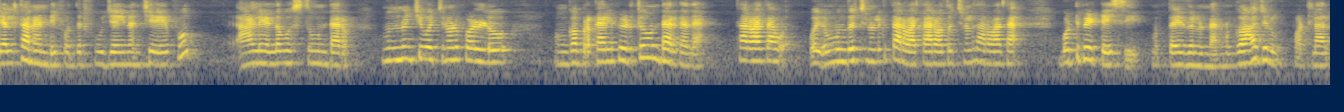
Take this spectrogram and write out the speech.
వెళ్తానండి. పొద్దుట పూజ అయినంతసేపు వాళ్ళు ఇళ్ళ వస్తూ ఉంటారు. ముందు నుంచి వచ్చిన వాళ్ళు పళ్ళు కొబ్బరికాయలు పెడుతూ ఉంటారు కదా. తర్వాత ముందు వచ్చిన వాళ్ళకి తర్వాత తర్వాత వచ్చిన తర్వాత బొట్టు పెట్టేసి ముత్తైదులు ఉన్నారు గాజులు పొట్లాలు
